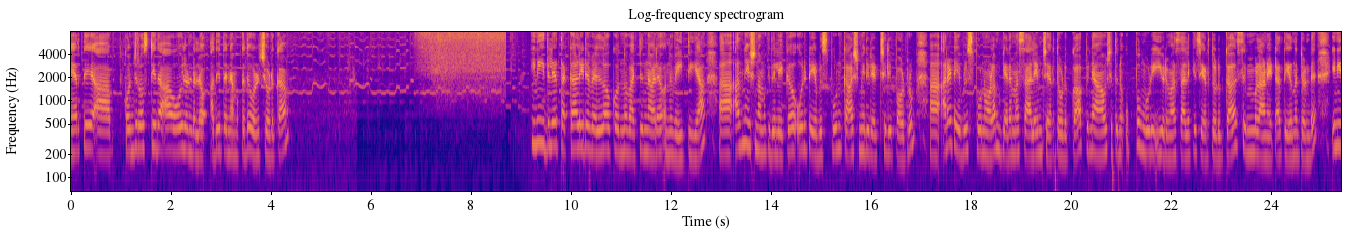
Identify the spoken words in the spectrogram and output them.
നേരത്തെ കൊഞ്ച് റോസ്റ്റ് ചെയ്ത ആ ഓയിലുണ്ടല്ലോ അതിൽ തന്നെ നമുക്കിത് ഒഴിച്ചു കൊടുക്കാം. ഇനി ഇതിലെ തക്കാളിയുടെ വെള്ളമൊക്കെ ഒന്ന് വറ്റുന്നവരെ ഒന്ന് വെയിറ്റ് ചെയ്യുക. അതിനുശേഷം നമുക്കിതിലേക്ക് ഒരു ടേബിൾ സ്പൂൺ കാശ്മീരി റെഡ് ചില്ലി പൗഡറും അര ടേബിൾ സ്പൂണോളം ഗരം മസാലയും ചേർത്ത് കൊടുക്കുക. പിന്നെ ആവശ്യത്തിന് ഉപ്പും കൂടി ഈ ഒരു മസാലയ്ക്ക് ചേർത്ത് കൊടുക്കുക. സിമ്പിളാണ് കേട്ടോ തീർന്നിട്ടുണ്ട്. ഇനി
